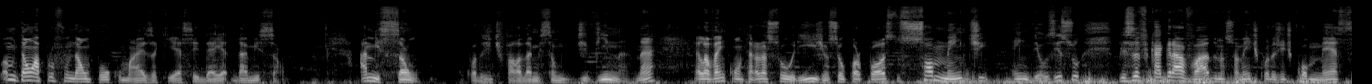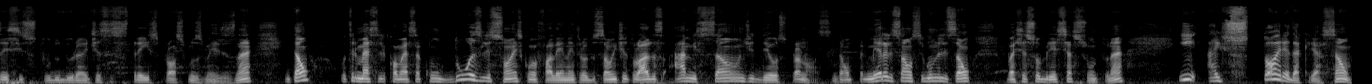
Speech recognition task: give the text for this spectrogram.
Vamos então aprofundar um pouco mais aqui essa ideia da missão. A missão, quando a gente fala da missão divina, né? ela vai encontrar a sua origem, o seu propósito somente em Deus. Isso precisa ficar gravado na sua mente quando a gente começa esse estudo durante esses três próximos meses, né? Então, o trimestre ele começa com duas lições, como eu falei na introdução, intituladas A Missão de Deus para Nós. Então, a primeira lição, a segunda lição vai ser sobre esse assunto, né? E a história da criação,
